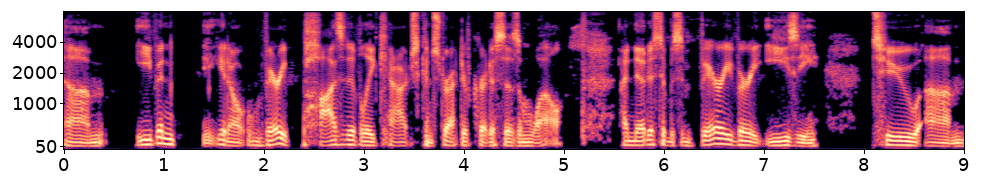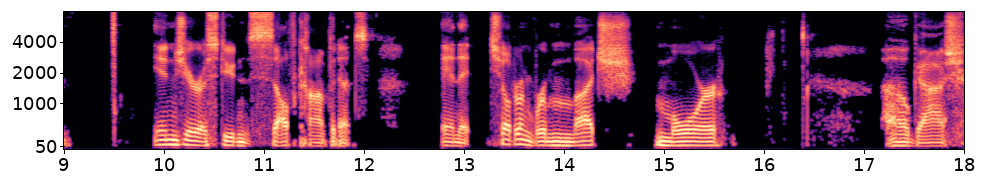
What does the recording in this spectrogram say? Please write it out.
um, even you know, very positively couched constructive criticism well. I noticed it was very, very easy to um, injure a student's self confidence, and that children were much more. Oh gosh.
